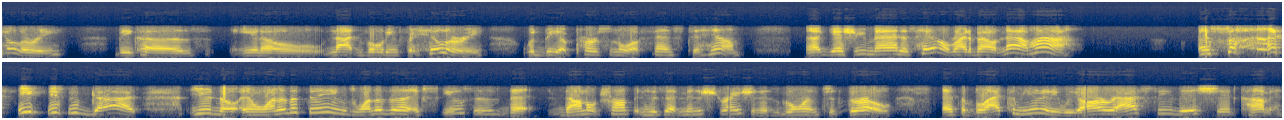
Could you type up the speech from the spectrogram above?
Hillary because, you know, not voting for Hillary would be a personal offense to him. I guess you mad as hell right about now, huh? And so, is God, you know, and one of the things, one of the excuses that Donald Trump and his administration is going to throw at the black community, we already I see this shit coming.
